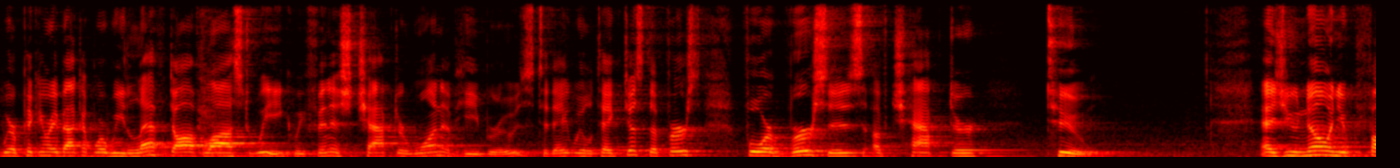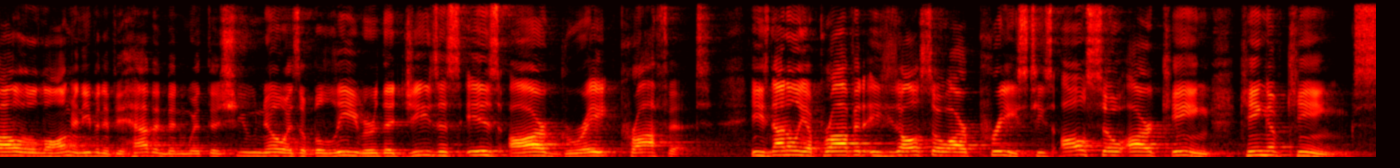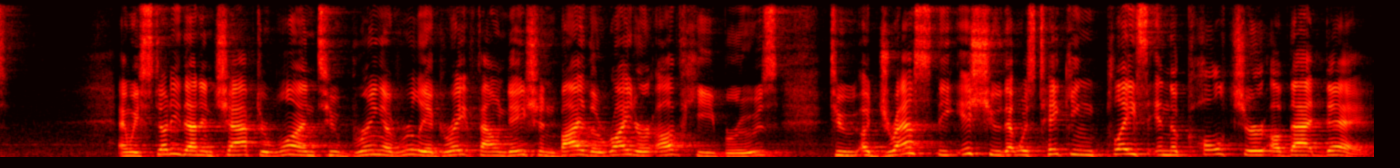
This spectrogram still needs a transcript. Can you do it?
we're picking right back up where we left off last week. We finished chapter 1 of Hebrews. Today we'll take just the first four verses of chapter 2. As you know and you follow along, and even if you haven't been with us, you know as a believer that Jesus is our great prophet. He's not only a prophet, he's also our priest. He's also our king, King of kings. And we study that in chapter 1 to bring a really a great foundation by the writer of Hebrews to address the issue that was taking place in the culture of that day.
